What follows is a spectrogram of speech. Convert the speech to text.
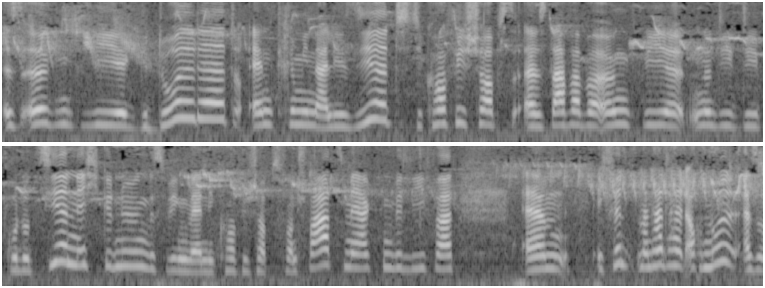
ist irgendwie geduldet, entkriminalisiert. Die Coffeeshops, äh, es darf aber irgendwie, ne, die, die produzieren nicht genügend, deswegen werden die Coffeeshops von Schwarzmärkten beliefert. Ähm, ich finde, man hat halt auch null, also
